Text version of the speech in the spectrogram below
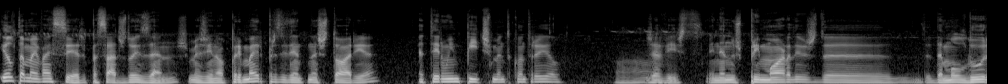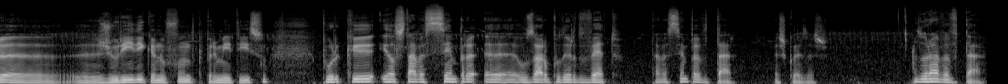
Ele também vai ser, passados dois anos, imagina, o primeiro presidente na história a ter um impeachment contra ele. Oh. Já viste? Ainda nos primórdios da, da moldura eh, jurídica, no fundo, que permite isso, porque ele estava sempre a usar o poder de veto. Estava sempre a vetar as coisas. Adorava vetar.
